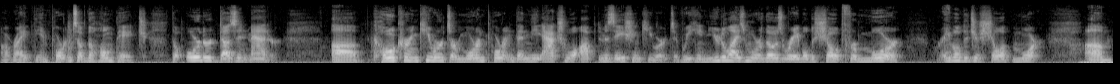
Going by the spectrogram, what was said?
All right, the importance of the homepage. The order doesn't matter. Uh, co-occurring keywords are more important than the actual optimization keywords. If we can utilize more of those, we're able to show up for more. We're able to just show up more. Um,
